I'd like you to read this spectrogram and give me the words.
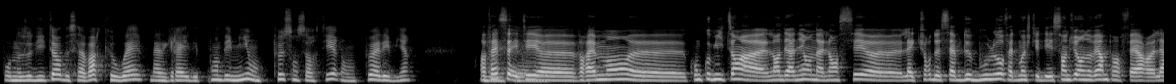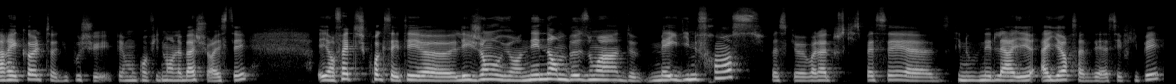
pour nos auditeurs de savoir que, ouais, malgré les pandémies, on peut s'en sortir et on peut aller bien. En fait, ça a été euh, euh, vraiment euh, concomitant. L'an dernier, on a lancé la cure de sable de boulot. En fait, moi, j'étais descendue en Auvergne pour faire la récolte. Du coup, je suis fait mon confinement là-bas, je suis restée. Et en fait, je crois que ça a été. les gens ont eu un énorme besoin de made in France, parce que voilà, tout ce qui se passait, ce qui nous venait de l'ailleurs, ça faisait assez flipper.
